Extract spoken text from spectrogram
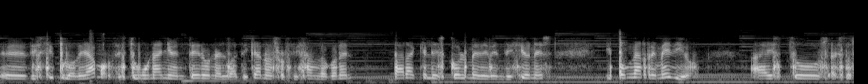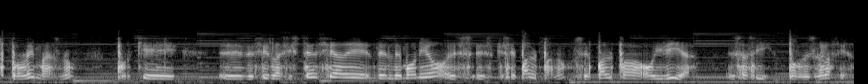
eh, discípulo de Amor, estuvo un año entero en el Vaticano exorcizando con él, para que les colme de bendiciones y ponga remedio a estos, a estos problemas, ¿no? Porque, eh, decir, la existencia del demonio es, es que se palpa, ¿no? Se palpa hoy día, es así, por desgracia.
